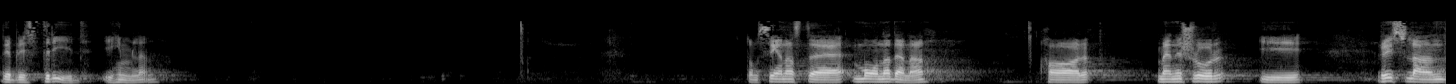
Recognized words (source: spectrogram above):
det blir strid i himlen. De senaste månaderna har människor i Ryssland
